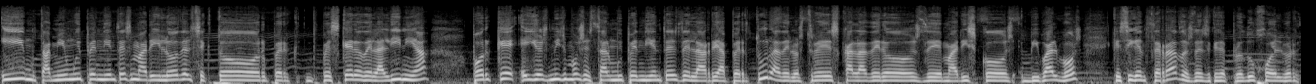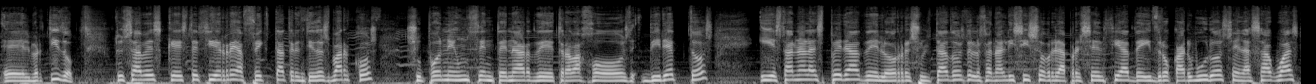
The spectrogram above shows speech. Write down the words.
Y también muy pendientes Mariló del sector pesquero de la línea porque ellos mismos están muy pendientes de la reapertura de los tres caladeros de mariscos bivalvos que siguen cerrados desde que se produjo el, el, vertido. Tú sabes que este cierre afecta a 32 barcos, supone un centenar de trabajos directos y están a la espera de los resultados de los análisis sobre la presencia de hidrocarburos en las aguas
